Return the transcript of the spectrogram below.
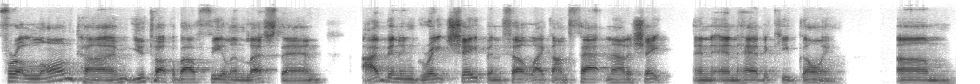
for a long time, you talk about feeling less than. I've been in great shape and felt like I'm fat and out of shape, and and had to keep going. Um,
